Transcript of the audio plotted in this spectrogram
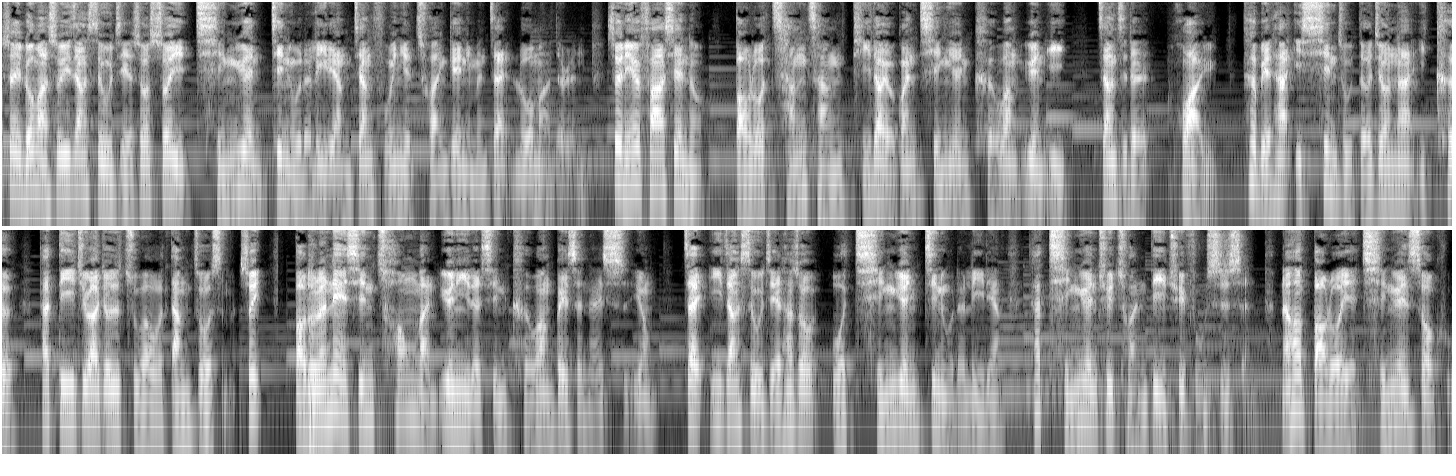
所以罗马书一章十五节说：“所以情愿尽我的力量，将福音也传给你们在罗马的人。”所以你会发现哦，保罗常常提到有关情愿、渴望、愿意这样子的话语。特别他一信主得救那一刻，他第一句话就是：“主啊，我当做什么？”所以保罗的内心充满愿意的心，渴望被神来使用。在一章十五节，他说：“我情愿尽我的力量。”他情愿去传递、去服侍神。然后保罗也情愿受苦。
